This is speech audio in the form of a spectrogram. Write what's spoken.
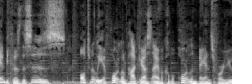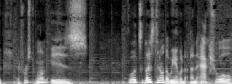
And because this is ultimately a Portland podcast, I have a couple Portland bands for you. The first one is, well, it's nice to know that we have an, an actual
